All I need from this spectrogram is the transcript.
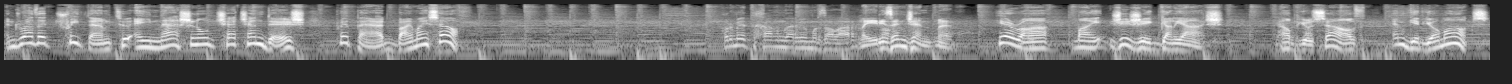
and rather treat them to a national Chechen dish prepared by myself. Ladies and gentlemen, here are my Zhizhig Galnash. Help yourself and give your marks.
